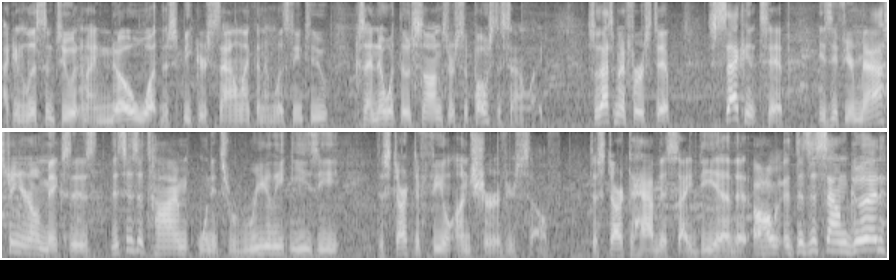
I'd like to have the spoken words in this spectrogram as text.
I can listen to it and I know what the speakers sound like that I'm listening to because I know what those songs are supposed to sound like. So that's my first tip. Second tip is if you're mastering your own mixes, this is a time when it's really easy to start to feel unsure of yourself. To start to have this idea that, oh, does this sound good?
